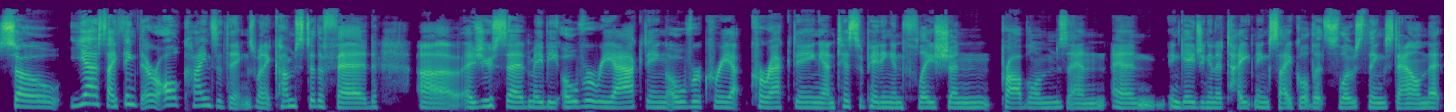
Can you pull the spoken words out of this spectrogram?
So, yes, I think there are all kinds of things when it comes to the Fed. Uh, as you said, maybe overreacting, overcorrecting, anticipating inflation problems, and and engaging in a tightening cycle that slows things down that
